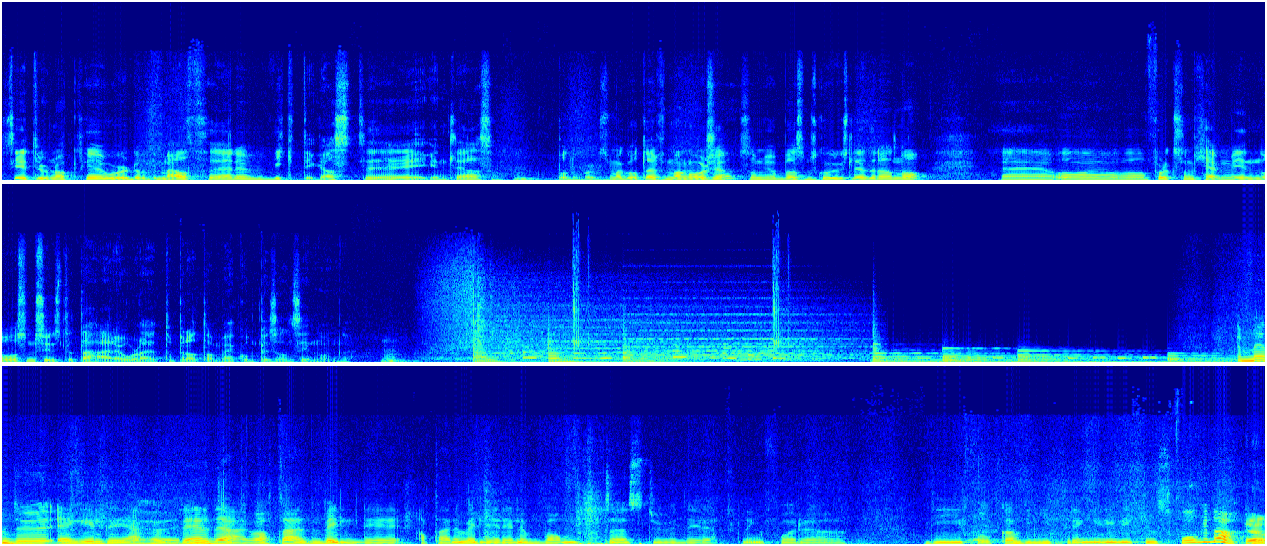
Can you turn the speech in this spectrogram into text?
Så jeg tror nok word of the mouth er det viktigste, egentlig. Altså. Både folk som har gått her for mange år siden, som jobber som skogbruksledere nå, Eh, og, og, folk som kommer inn nå som syns dette her er ålreit, og prater med kompisene sine om det. Men du Egil, det jeg hører, det er jo at det er, veldig, at det er en veldig relevant studieretning for de folka vi trenger i Viken skog, da. Ja.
